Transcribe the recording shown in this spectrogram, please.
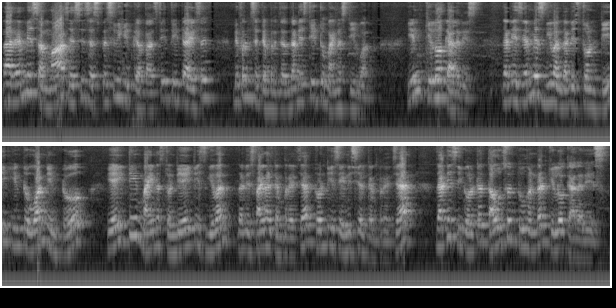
where m is a mass, s is a specific heat capacity, theta is a difference in temperature that is T2 minus T1 in kilocalories that is m is given that is 20 into 1 into 80 minus 28 is given that is final temperature 20 is initial temperature that is equal to 1200 kilocalories.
